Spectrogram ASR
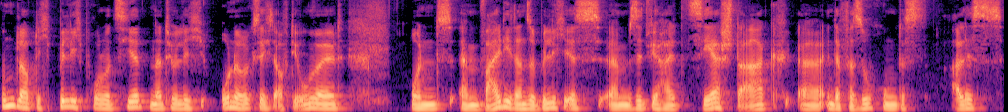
unglaublich billig produziert, natürlich ohne Rücksicht auf die Umwelt. Und ähm, weil die dann so billig ist, ähm, sind wir halt sehr stark äh, in der Versuchung, das alles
